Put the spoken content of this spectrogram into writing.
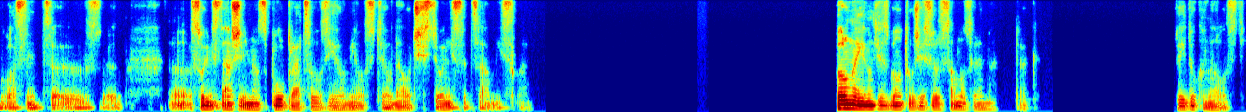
vlastne svojim snažením a spoluprácou s jeho milosťou na očisťovaní srdca a mysle. Plné jednotie s Bohom, už je samozrejme. Tak. Tej dokonalosti.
